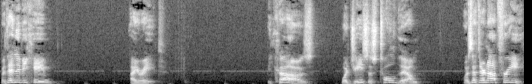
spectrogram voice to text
But then they became irate because what Jesus told them was that they're not free.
